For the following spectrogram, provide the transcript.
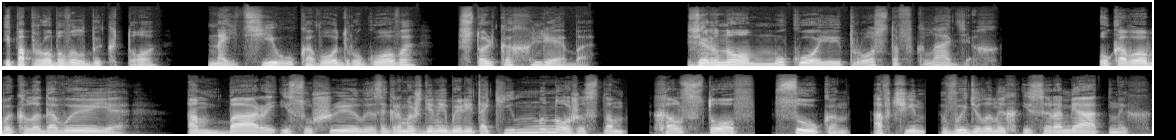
И попробовал бы кто найти у кого другого столько хлеба, зерном, мукою и просто в кладях. У кого бы кладовые, амбары и сушилы загромождены были таким множеством холстов, сукон, овчин, выделанных и сыромятных,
